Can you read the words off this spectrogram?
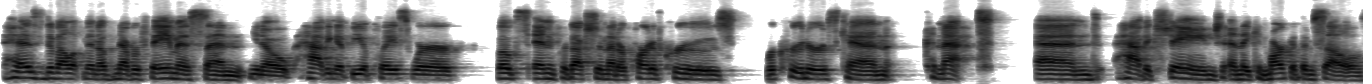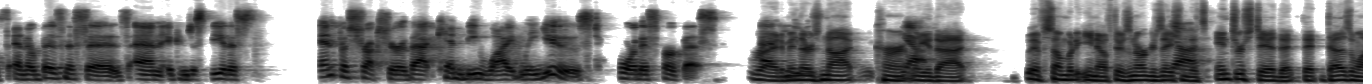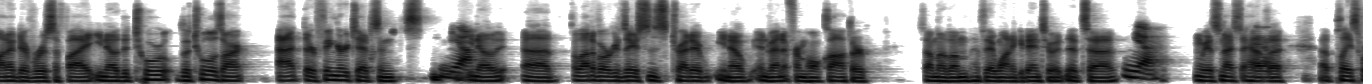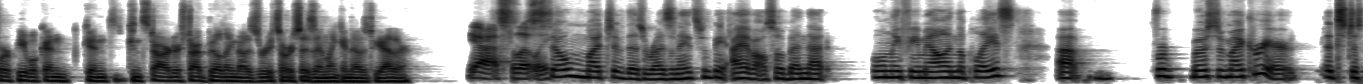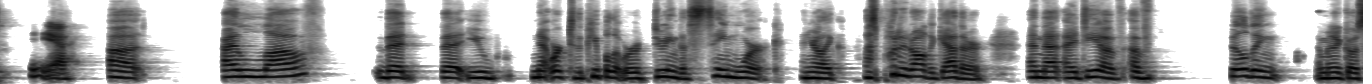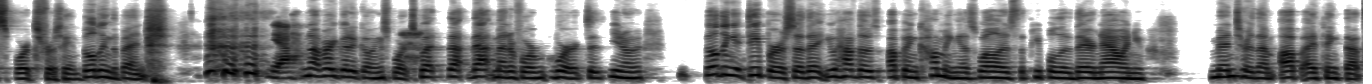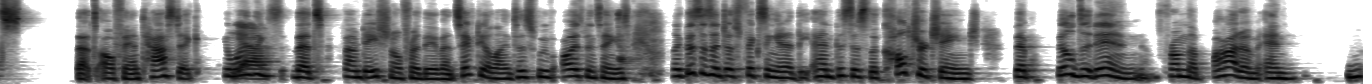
his development of never famous and you know having it be a place where folks in production that are part of crews recruiters can connect and have exchange and they can market themselves and their businesses and it can just be this infrastructure that can be widely used for this purpose right and i mean there's would, not currently yeah. that if somebody you know if there's an organization yeah. that's interested that that does want to diversify you know the tool the tools aren't at their fingertips and yeah. you know uh, a lot of organizations try to you know invent it from whole cloth or some of them if they want to get into it it's uh yeah it's nice to have yeah. a, a place where people can can can start or start building those resources and linking those together. Yeah, absolutely. So much of this resonates with me. I have also been that only female in the place uh, for most of my career. It's just yeah. Uh, I love that that you network to the people that were doing the same work, and you're like, let's put it all together. And that idea of of building i'm going to go sports for a second. Building the bench. Yeah. I'm not very good at going sports but that that metaphor worked. You know building it deeper so that you have those up and coming as well as the people that are there now and you mentor them up i think that's that's all fantastic. One yeah. of the things that's foundational for the event safety alliance is we've always been saying is like this isn't just fixing it at the end. This is the culture change that builds it in from the bottom and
